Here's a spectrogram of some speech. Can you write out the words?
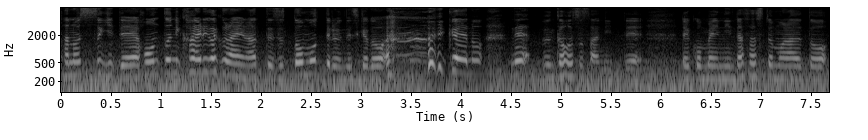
楽しすぎて本当に帰りたくないなってずっと思ってるんですけど 毎回あのね文化放送さんに行ってレコメンに出させてもらうと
